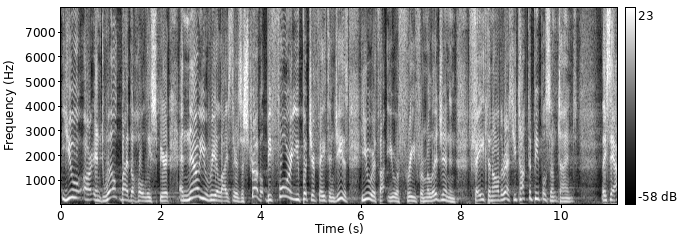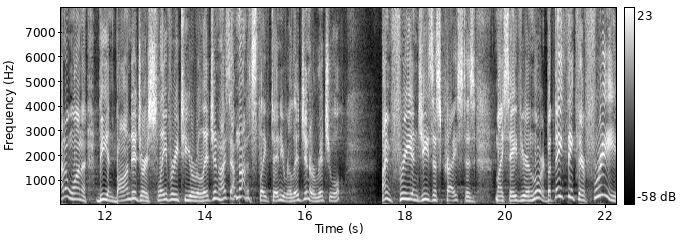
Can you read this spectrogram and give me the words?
you are indwelt by the Holy Spirit, and now you realize there's a struggle. Before you put your faith in Jesus, you were thought you were free from religion and faith and all the rest. You talk to people sometimes. They say, I don't want to be in bondage or slavery to your religion. I say, I'm not a slave to any religion or ritual. I'm free in Jesus Christ as my Savior and Lord. But they think they're free,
